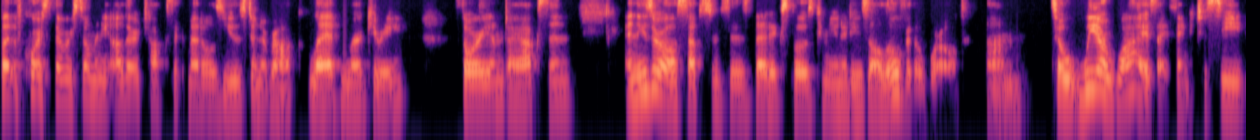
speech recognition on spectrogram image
But of course, there were so many other toxic metals used in Iraq lead, mercury, thorium, dioxin. And these are all substances that expose communities all over the world. Um, so we are wise, I think, to see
